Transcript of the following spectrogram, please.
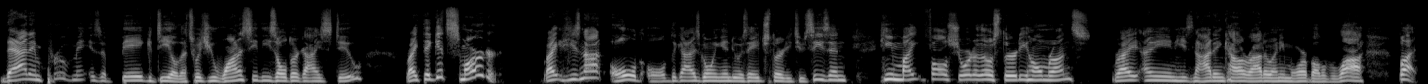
that improvement is a big deal that's what you want to see these older guys do right they get smarter right? He's not old, old. The guy's going into his age 32 season. He might fall short of those 30 home runs, right? I mean, he's not in Colorado anymore, blah, blah, blah, blah. But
